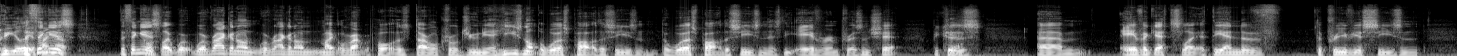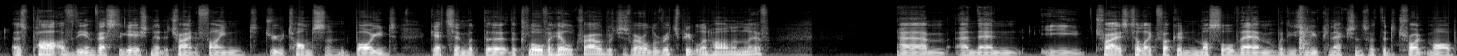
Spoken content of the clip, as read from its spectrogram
who you the thing is, out- the thing Go is, like we're, we're ragging on we're ragging on Michael Rapaport as Daryl Crowe Jr. He's not the worst part of the season. The worst part of the season is the Ava in prison shit because um, Ava gets like at the end of the previous season, as part of the investigation into trying to find Drew Thompson, Boyd gets in with the the Clover Hill crowd, which is where all the rich people in Harlan live. Um, and then he tries to like fucking muscle them with these new connections with the Detroit mob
